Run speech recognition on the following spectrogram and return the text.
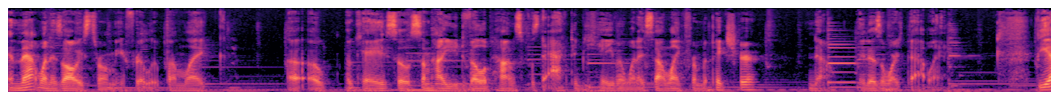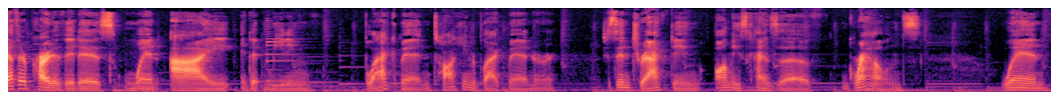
And that one has always thrown me for a loop. I'm like, uh, oh, okay, so somehow you develop how I'm supposed to act and behave and what I sound like from a picture. No, it doesn't work that way. The other part of it is when I end up meeting black men, talking to black men, or just interacting on these kinds of grounds, when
